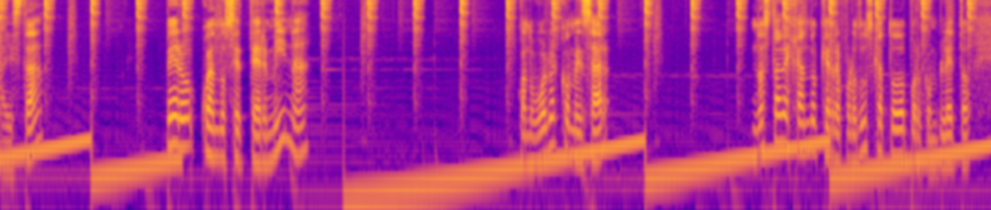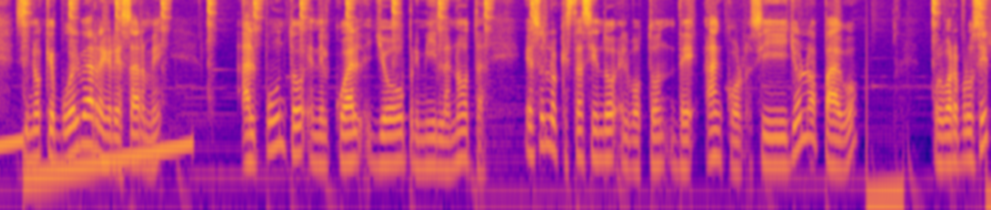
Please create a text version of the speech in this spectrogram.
Ahí está. Pero cuando se termina cuando vuelve a comenzar, no está dejando que reproduzca todo por completo, sino que vuelve a regresarme al punto en el cual yo oprimí la nota. Eso es lo que está haciendo el botón de Anchor. Si yo lo apago, vuelvo a reproducir.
